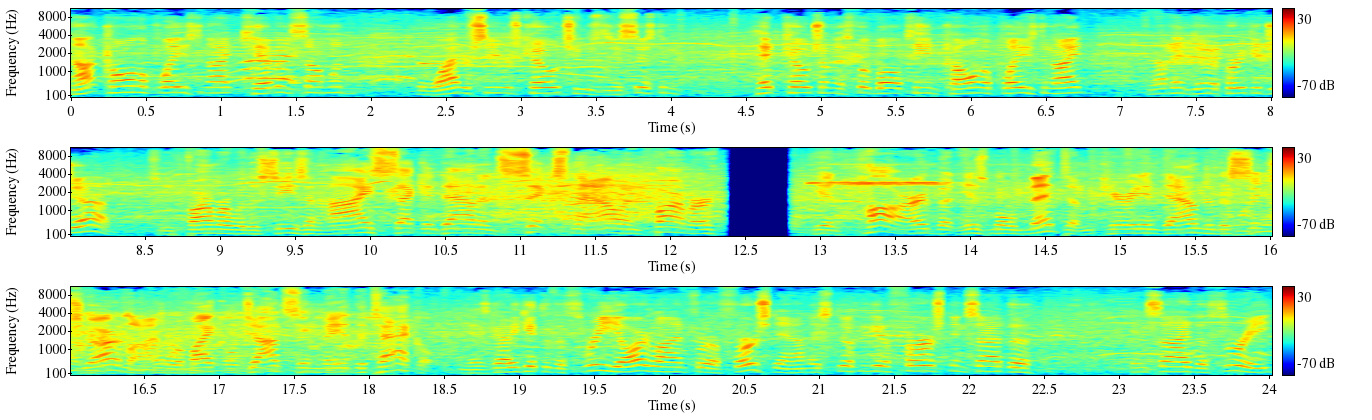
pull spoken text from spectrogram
not calling the plays tonight. Kevin Sumlin, the wide receivers coach, who's the assistant head coach on this football team, calling the plays tonight. And I think doing a pretty good job. See Farmer with a season high, second down and six now, and Farmer hit hard, but his momentum carried him down to the six-yard line where Michael Johnson made the tackle. Yeah, he's got to get to the three-yard line for a first down. They still can get a first inside the inside the three.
